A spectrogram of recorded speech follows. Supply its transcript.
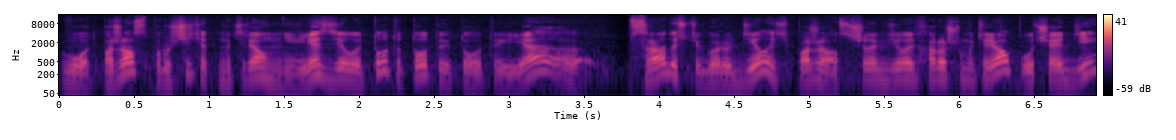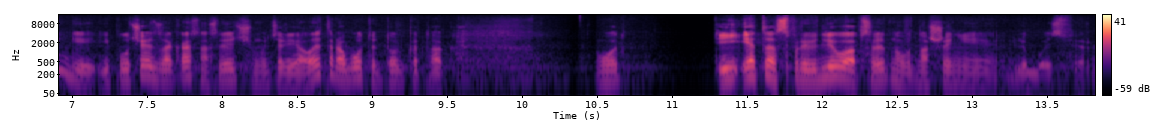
вот, пожалуйста, поручите этот материал мне. Я сделаю то-то, то-то и то-то. И я с радостью говорю, делайте, пожалуйста. Человек делает хороший материал, получает деньги и получает заказ на следующий материал. Это работает только так. Вот. И это справедливо абсолютно в отношении любой сферы.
